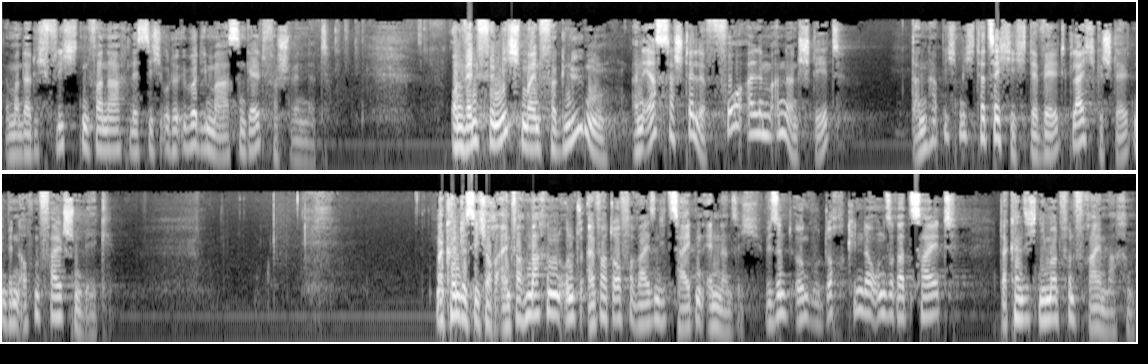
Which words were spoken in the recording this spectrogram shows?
wenn man dadurch Pflichten vernachlässigt oder über die Maßen Geld verschwendet. Und wenn für mich mein Vergnügen an erster Stelle vor allem anderen steht, dann habe ich mich tatsächlich der Welt gleichgestellt und bin auf dem falschen Weg. Man könnte es sich auch einfach machen und einfach darauf verweisen, die Zeiten ändern sich. Wir sind irgendwo doch Kinder unserer Zeit, da kann sich niemand von frei machen.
